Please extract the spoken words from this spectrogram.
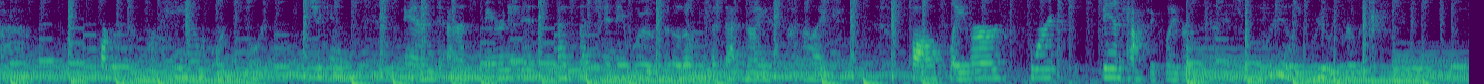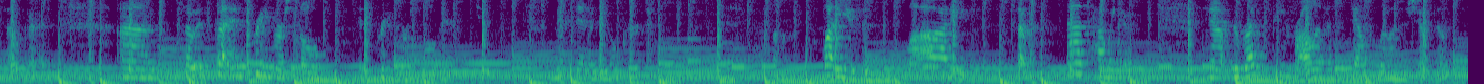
um, pork or ham or, or chicken and um, marinate it as such and it will, it'll give it that nice kind of like fall flavor for it. Fantastic flavors in there. It's really, really, really good. So it's got it's pretty versatile. It's pretty versatile there too. Mixed in with yogurt. A lot of uses. A lot of uses. So that's how we do it. Now the recipe for all of this is down below in the show notes.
